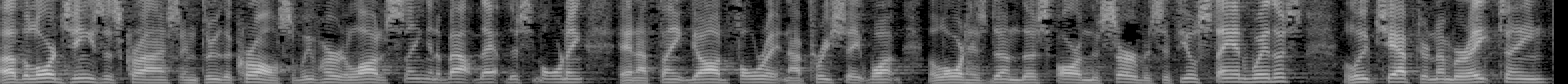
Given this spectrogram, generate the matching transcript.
of the Lord Jesus Christ and through the cross. And we've heard a lot of singing about that this morning, and I thank God for it, and I appreciate what the Lord has done thus far in the service. If you'll stand with us, Luke chapter number 18.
